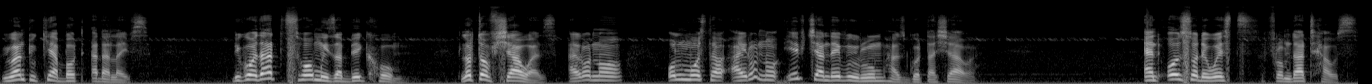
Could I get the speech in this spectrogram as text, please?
We want to care about other lives. Because that home is a big home. Lot of showers. I don't know almost uh, i don't know each and every room has got a shower. And also the waste from that house.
